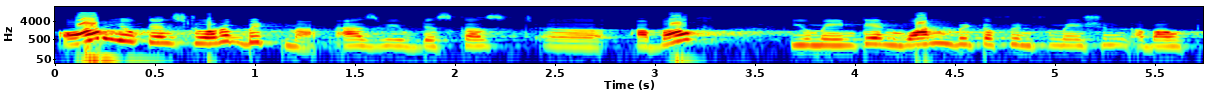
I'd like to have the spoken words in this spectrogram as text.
Or you can store a bitmap as we have discussed uh, above. You maintain one bit of information about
